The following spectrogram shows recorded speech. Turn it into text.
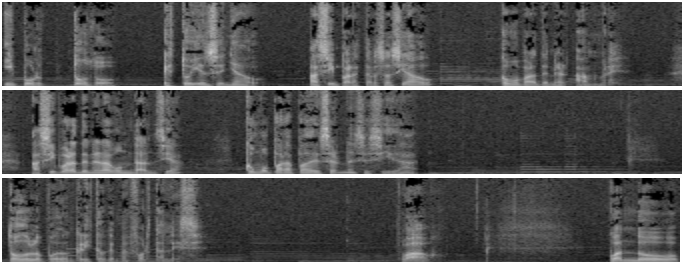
y por todo estoy enseñado, así para estar saciado como para tener hambre, así para tener abundancia como para padecer necesidad. Todo lo puedo en Cristo que me fortalece. Wow. Cuando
